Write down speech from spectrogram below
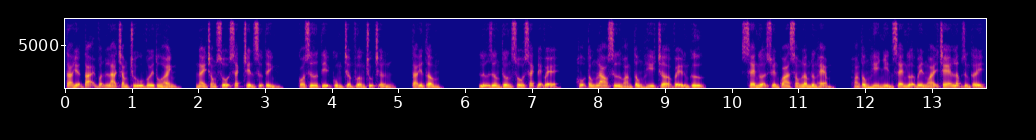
ta hiện tại vẫn là chăm chú với tu hành, này trong sổ sách trên sự tình, có sư tỷ cùng trầm phương chủ trấn ta yên tâm. Lữ dương tướng sổ sách đệ về, hộ tống lao sư hoàng tông hy trở về đường cư. Xe ngựa xuyên qua song lâm đường hẻm, hoàng tông hy nhìn xe ngựa bên ngoài che lấp rừng cây,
